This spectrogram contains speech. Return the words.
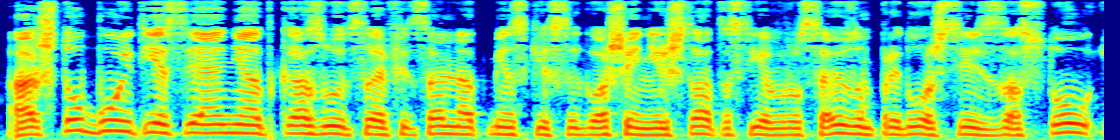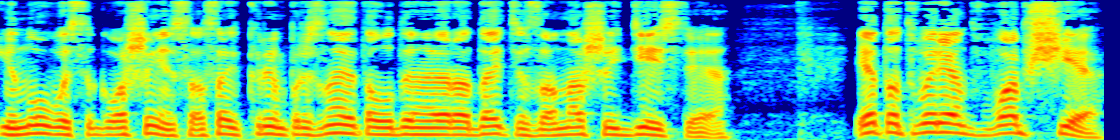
А что будет, если они отказываются официально от Минских соглашений, Штаты с Евросоюзом предложат сесть за стол и новые соглашения сосать Крым признает, а ЛДНР отдайте за наши действия? Этот вариант вообще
